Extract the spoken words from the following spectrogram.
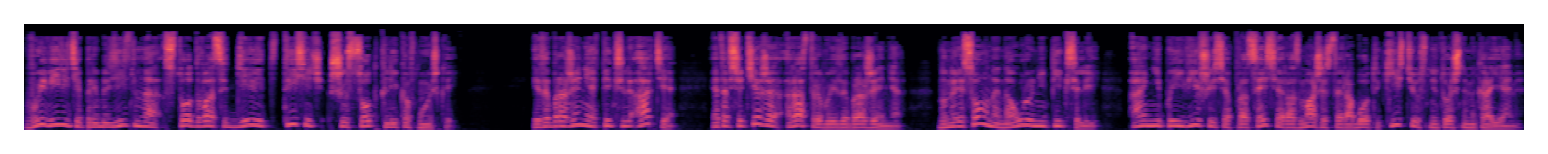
вы видите приблизительно 129 600 кликов мышкой. Изображение в пиксель-арте — это все те же растровые изображения, но нарисованные на уровне пикселей, а не появившиеся в процессе размашистой работы кистью с неточными краями.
